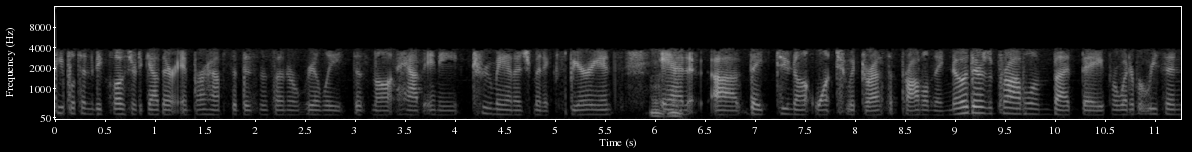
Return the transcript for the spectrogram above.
people tend to be closer together and perhaps the business owner really does not have any true management experience mm-hmm. and uh they do not want to address a problem they know there's a problem but they for whatever reason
